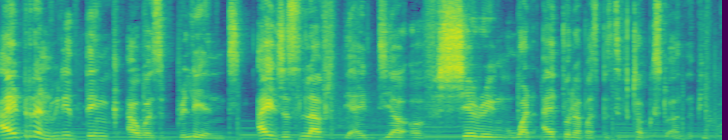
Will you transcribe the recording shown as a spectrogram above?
I didn't really think I was brilliant. I just loved the idea of sharing what I thought about specific topics to other people.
